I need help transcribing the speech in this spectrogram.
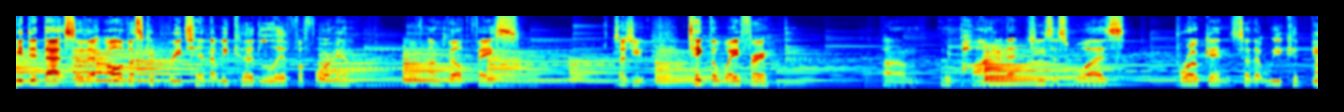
He did that so that all of us could reach Him, that we could live before Him with unveiled face. So as you take the wafer, um, we ponder that Jesus was broken so that we could be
